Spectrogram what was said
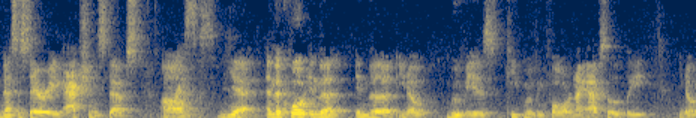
necessary action steps. Um, Risks. yeah, and the quote in the in the you know movie is "keep moving forward," and I absolutely, you know,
